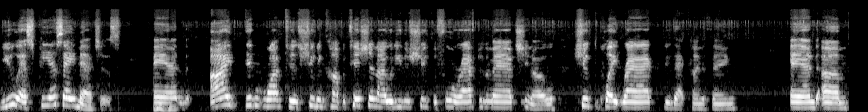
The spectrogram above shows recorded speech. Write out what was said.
USPSA matches. And I didn't want to shoot in competition. I would either shoot before or after the match, you know, shoot the plate rack, do that kind of thing. And, um,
